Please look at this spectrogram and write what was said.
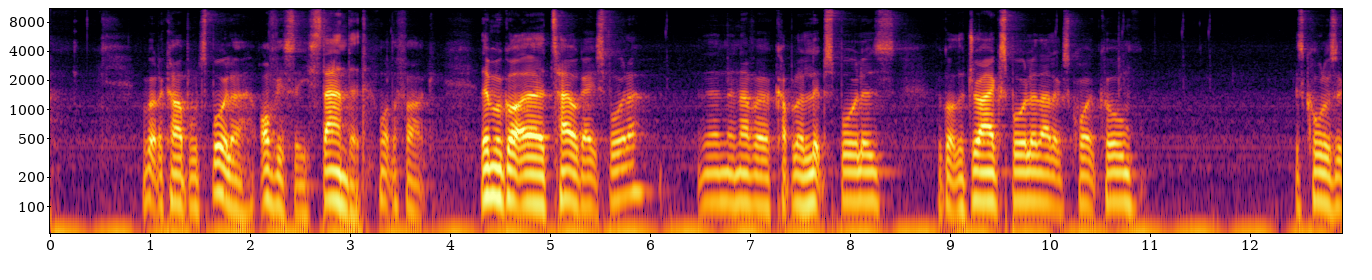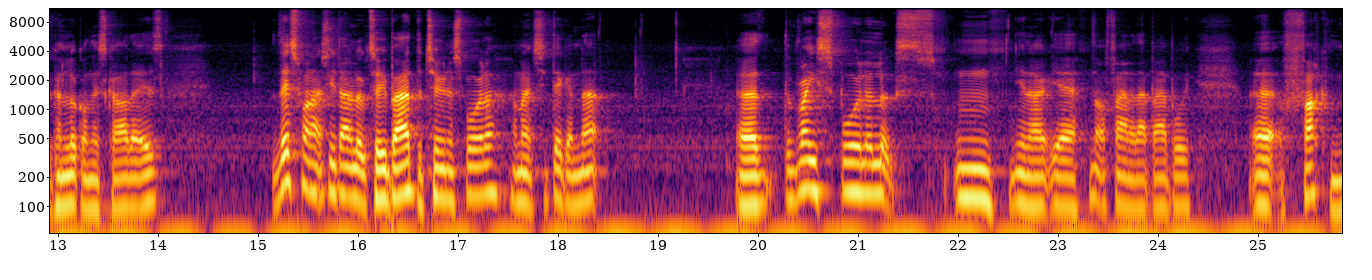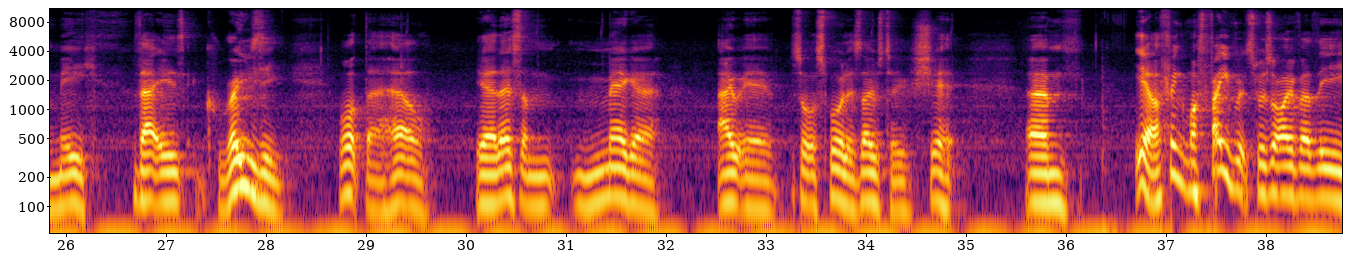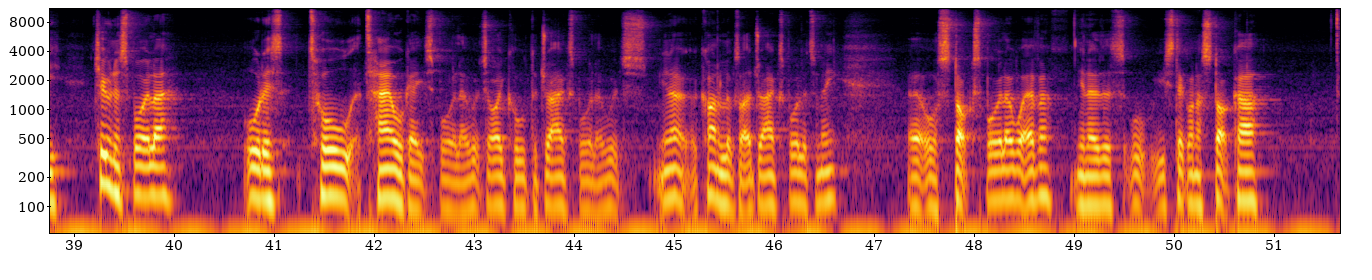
We've got the cardboard spoiler, obviously standard. What the fuck? Then we've got a tailgate spoiler, and then another couple of lip spoilers. We've got the drag spoiler. That looks quite cool as cool as it can look on this car that is. This one actually don't look too bad the tuner spoiler. I'm actually digging that. Uh, the race spoiler looks mm, you know yeah not a fan of that bad boy. Uh, fuck me. That is crazy. What the hell? Yeah there's some mega out here sort of spoilers those two. Shit. Um, yeah I think my favourites was either the tuner spoiler or this tall tailgate spoiler, which I called the drag spoiler, which you know it kind of looks like a drag spoiler to me, uh, or stock spoiler, whatever. You know, this you stick on a stock car,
